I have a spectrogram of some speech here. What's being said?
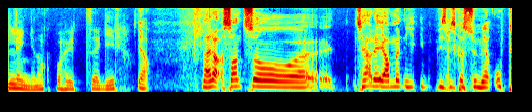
lenge nok på høyt gir. Ja. Nei da, sant, så, så er det Ja, men hvis vi skal summere opp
